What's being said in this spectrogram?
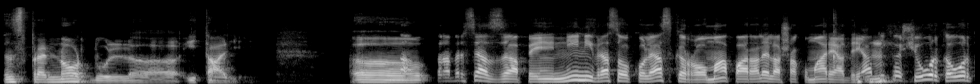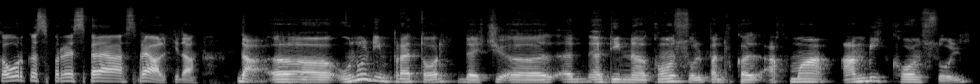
înspre nordul uh, Italiei. Da, traversează Apeninii, vrea să ocolească Roma, paralel așa cu Marea Adriatică, uh-huh. și urcă, urcă, urcă spre, spre, spre Alpi. Da. Da, uh, unul din pretori, deci uh, uh, din consul, pentru că acum ambii consuli,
